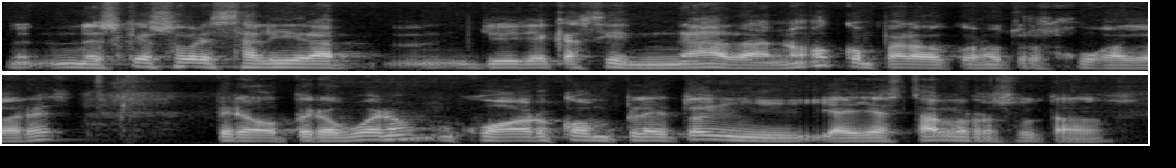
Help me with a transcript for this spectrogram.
no, es que sobresaliera, yo diría casi nada, ¿no? Comparado con otros jugadores, pero, pero bueno, un jugador completo y, y ahí están los resultados.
